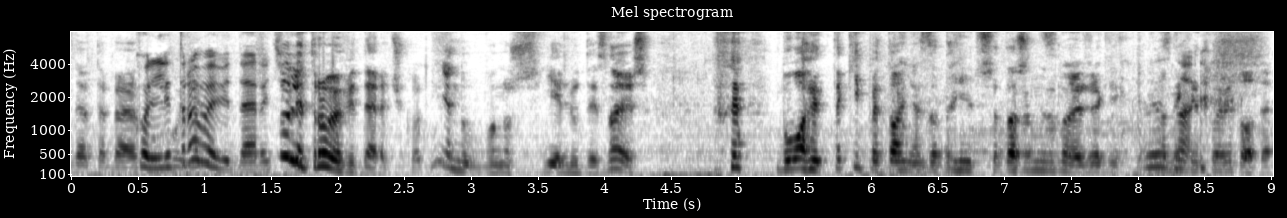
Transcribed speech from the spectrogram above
Де в тебе? Коль літрове відеречко. Ну, літрове відеречко. Ні, ну воно ж є люди, знаєш. Бувають такі питання задають, що навіть не знаєш, як їх на них відповідати.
